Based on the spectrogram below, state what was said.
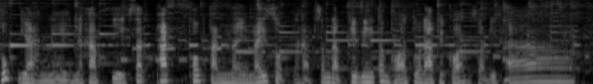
ทุกอย่างเลยนะครับ อีกสักพักพบกันในไลฟ์สดนะครับสำหรับคลิปนี้ต้องขอตัวลาไปก่อน สวัสดีครับ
